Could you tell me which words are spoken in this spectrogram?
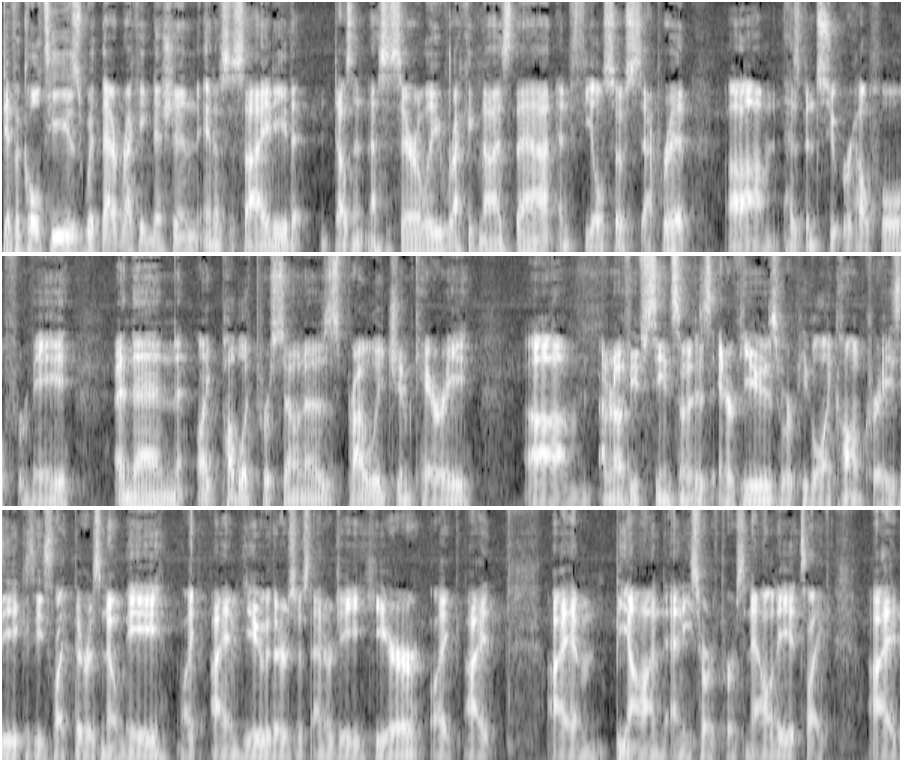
difficulties with that recognition in a society that doesn't necessarily recognize that and feel so separate um, has been super helpful for me. And then like public personas, probably Jim Carrey. Um, I don't know if you've seen some of his interviews where people like call him crazy because he's like, "There is no me, like I am you. There's just energy here. Like I, I am beyond any sort of personality." It's like I,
